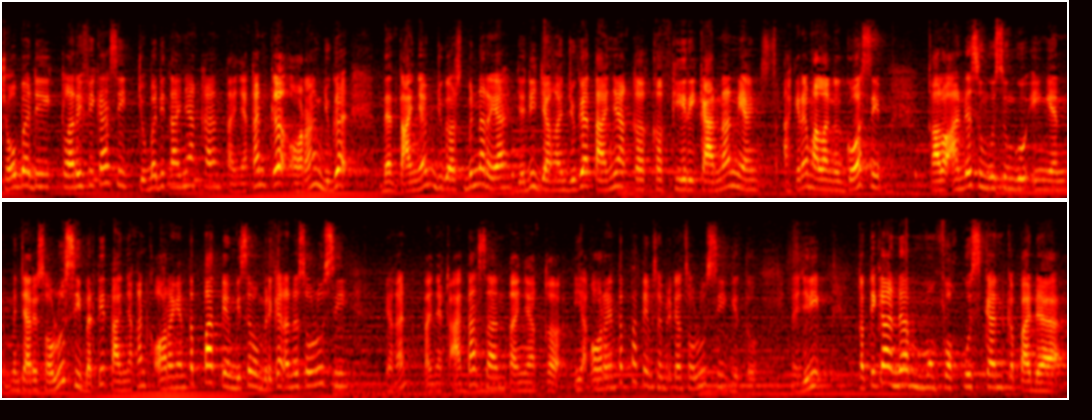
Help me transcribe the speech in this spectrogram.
coba diklarifikasi, coba ditanyakan, tanyakan ke orang juga dan tanya juga harus benar ya. Jadi jangan juga tanya ke ke kiri kanan yang akhirnya malah ngegosip. Kalau Anda sungguh-sungguh ingin mencari solusi, berarti tanyakan ke orang yang tepat yang bisa memberikan Anda solusi. Ya kan? Tanya ke atasan, tanya ke ya orang yang tepat yang bisa memberikan solusi gitu. Nah, jadi ketika Anda memfokuskan kepada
